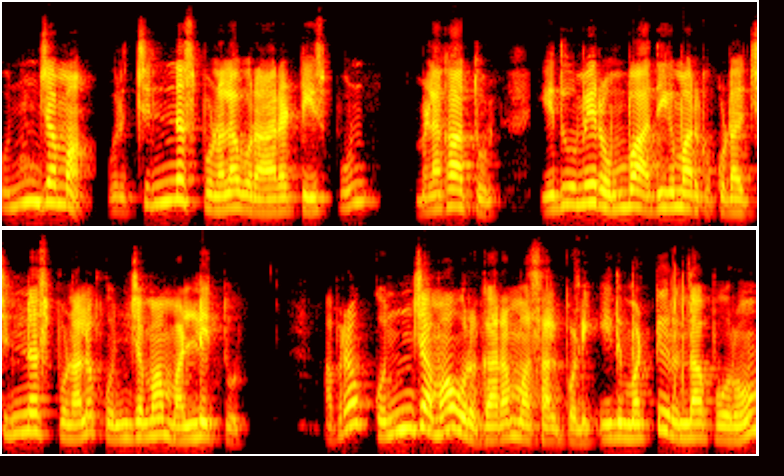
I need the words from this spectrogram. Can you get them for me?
கொஞ்சமாக ஒரு சின்ன ஸ்பூனால் ஒரு அரை டீஸ்பூன் மிளகாத்தூள். எதுவுமே ரொம்ப அதிகமாக இருக்கக்கூடாது. சின்ன ஸ்பூனால் கொஞ்சமாக மல்லித்தூள். அப்புறம் கொஞ்சமாக ஒரு கரம் மசால் பொடி. இது மட்டும் இருந்தால் போதும்.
